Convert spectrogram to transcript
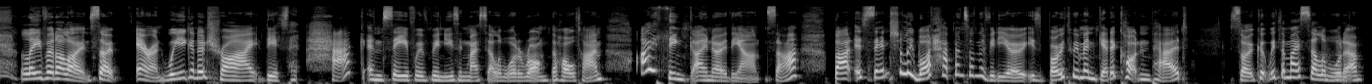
Leave it alone. So, Erin, we're going to try this hack and see if we've been using micellar water wrong the whole time. I think I know the answer. But essentially, what happens on the video is both women get a cotton pad, soak it with the micellar Mm-hmm. water.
